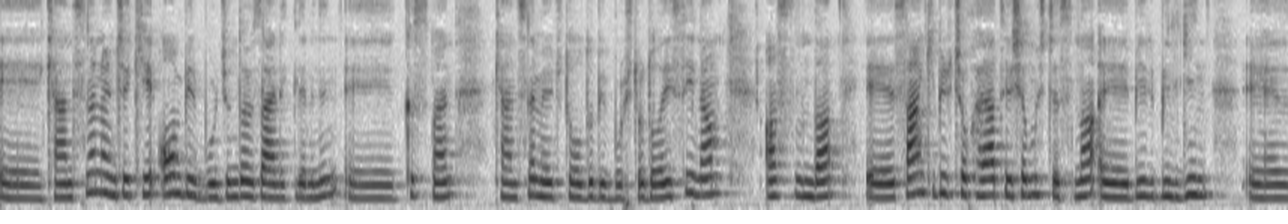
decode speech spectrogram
e, kendisinden önceki 11 burcunda özelliklerinin e, kısmen kendisine mevcut olduğu bir burçtur. Dolayısıyla aslında e, sanki birçok hayat yaşamışçasına e, bir bilgin e,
